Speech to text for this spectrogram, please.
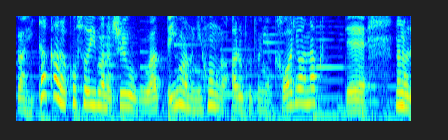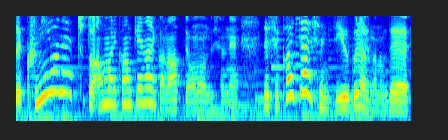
がいたからこそ今の中国があって今の日本があることには変わりはなくててなので国はねちょっとあんまり関係ないかなって思うんですよね。で世界大戦っていうくらいなので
